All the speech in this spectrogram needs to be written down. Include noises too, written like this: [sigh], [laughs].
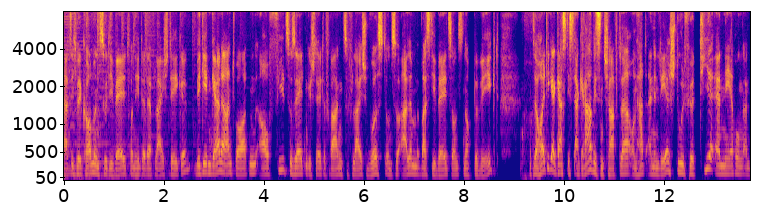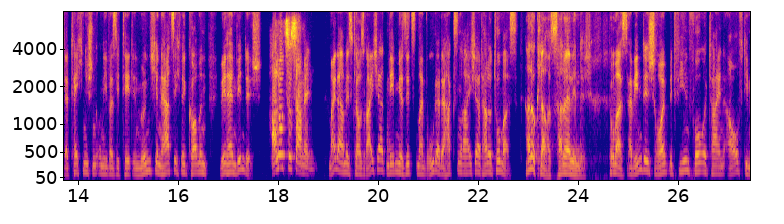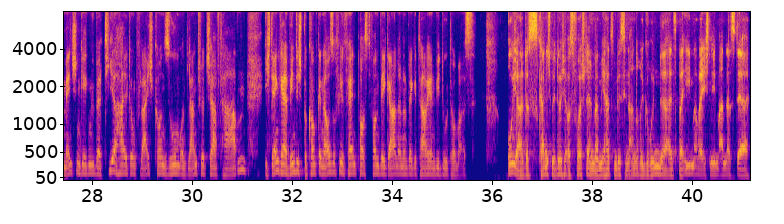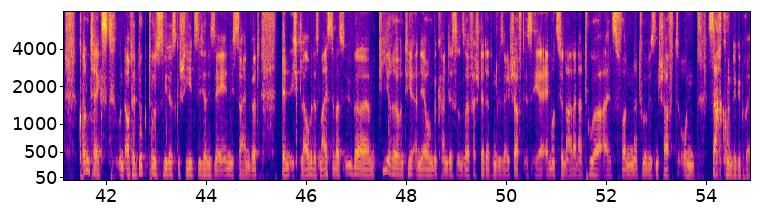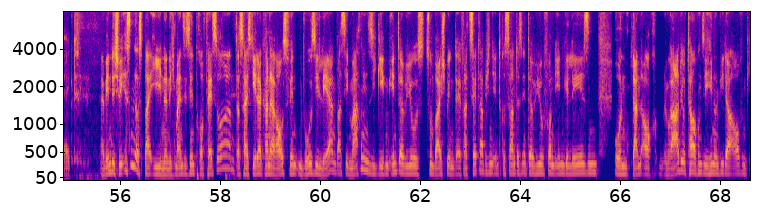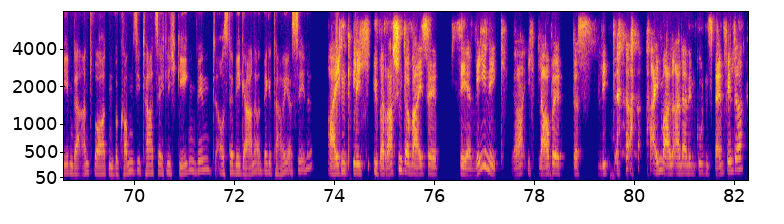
Herzlich willkommen zu Die Welt von hinter der Fleischtheke. Wir geben gerne Antworten auf viel zu selten gestellte Fragen zu Fleisch, Wurst und zu allem, was die Welt sonst noch bewegt. Unser heutiger Gast ist Agrarwissenschaftler und hat einen Lehrstuhl für Tierernährung an der Technischen Universität in München. Herzlich willkommen, Wilhelm Windisch. Hallo zusammen. Mein Name ist Klaus Reichert. Neben mir sitzt mein Bruder, der Haxen Reichert. Hallo Thomas. Hallo Klaus. Hallo Herr Windisch. Thomas, Herr Windisch räumt mit vielen Vorurteilen auf, die Menschen gegenüber Tierhaltung, Fleischkonsum und Landwirtschaft haben. Ich denke, Herr Windisch bekommt genauso viel Fanpost von Veganern und Vegetariern wie du, Thomas. Oh ja, das kann ich mir durchaus vorstellen. Bei mir hat es ein bisschen andere Gründe als bei ihm, aber ich nehme an, dass der Kontext und auch der Duktus, wie das geschieht, sicherlich sehr ähnlich sein wird. Denn ich glaube, das meiste, was über Tiere und Tierernährung bekannt ist in unserer verstädterten Gesellschaft, ist eher emotionaler Natur als von Naturwissenschaft und Sachkunde geprägt. Herr Windisch, wie ist denn das bei Ihnen? Ich meine, Sie sind Professor, das heißt, jeder kann herausfinden, wo Sie lehren, was Sie machen. Sie geben Interviews, zum Beispiel in der FAZ habe ich ein interessantes Interview von Ihnen gelesen und dann auch im Radio tauchen Sie hin und wieder auf und geben da Antworten. Bekommen Sie tatsächlich Gegenwind aus der Veganer- und Vegetarier-Szene? Eigentlich überraschenderweise sehr wenig. Ja, ich glaube, das liegt [laughs] einmal an einem guten Spamfilter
